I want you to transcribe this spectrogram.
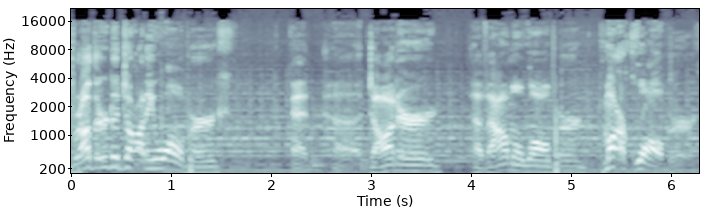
brother to Donnie Wahlberg and uh, daughter of Alma Wahlberg, Mark Wahlberg.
